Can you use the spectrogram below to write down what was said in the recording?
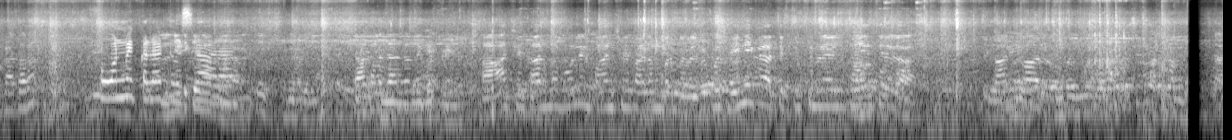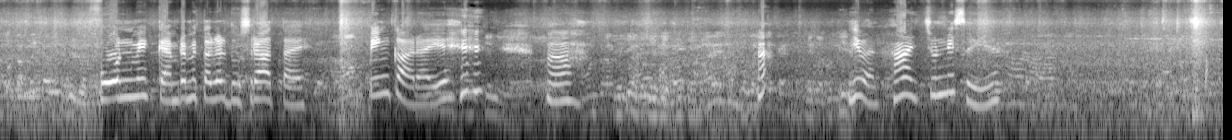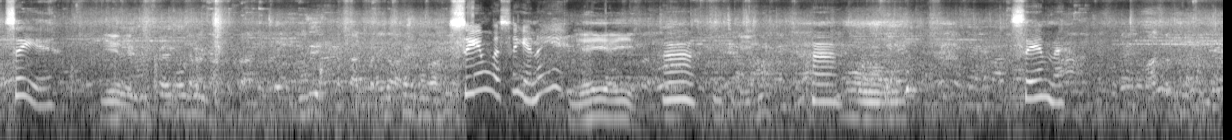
फ़ोन में कलर दूसरा आ रहा है। हाँ? छः साल में बोले पाँच छः साल नंबर में। बिल्कुल नहीं का? चिट्ठी में फ़ोन में कैमरे में कलर दूसरा आता है। पिंक आ रहा है ये। हाँ। हाँ? ये वाला। हाँ चुन्नी सही है। सही है। ये सेम वैसा ही है ना ये? यही यही हाँ। हाँ सेम है।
